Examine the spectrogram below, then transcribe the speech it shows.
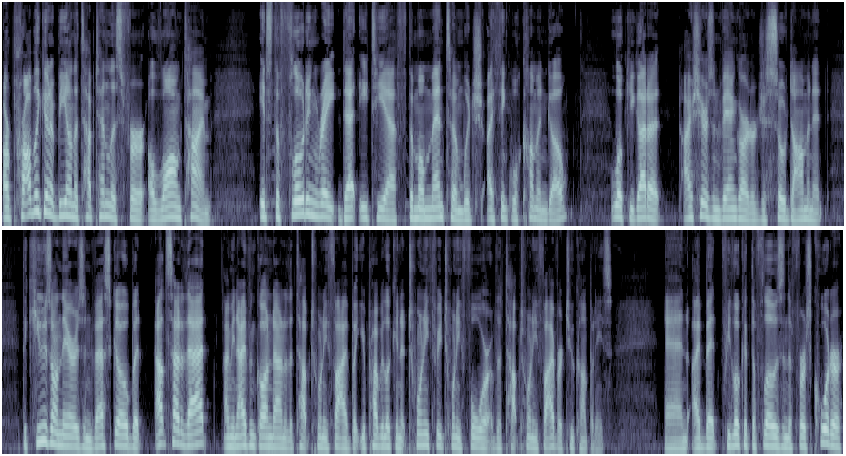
are probably going to be on the top 10 list for a long time. It's the floating rate debt ETF, the momentum, which I think will come and go. Look, you got to, iShares and Vanguard are just so dominant. The Qs on there is Invesco, but outside of that, I mean, I haven't gone down to the top 25, but you're probably looking at 23, 24 of the top 25 are two companies. And I bet if you look at the flows in the first quarter,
